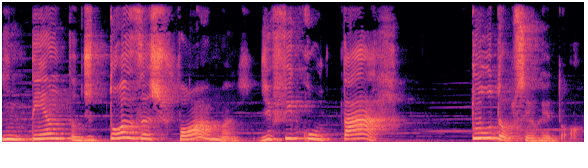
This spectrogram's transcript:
intentam de todas as formas dificultar tudo ao seu redor.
